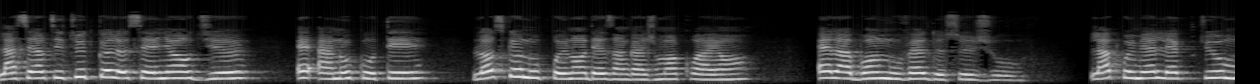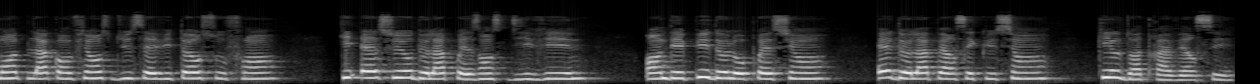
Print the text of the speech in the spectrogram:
La certitude que le Seigneur Dieu est à nos côtés lorsque nous prenons des engagements croyants est la bonne nouvelle de ce jour. La première lecture montre la confiance du serviteur souffrant qui est sûr de la présence divine en dépit de l'oppression et de la persécution qu'il doit traverser.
